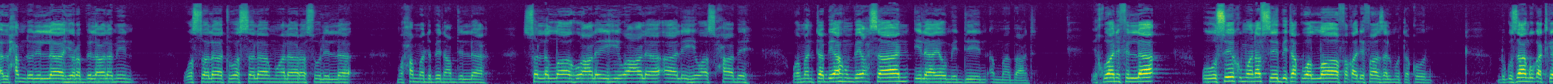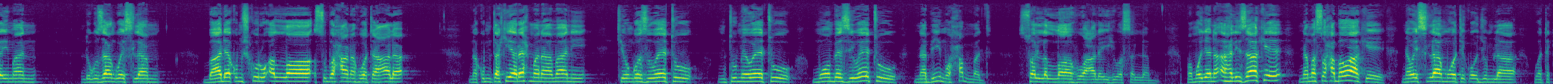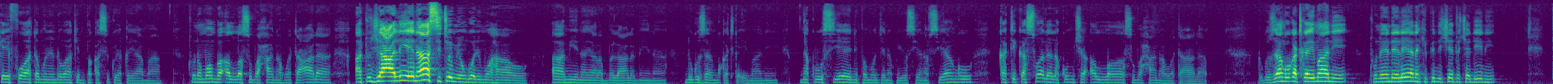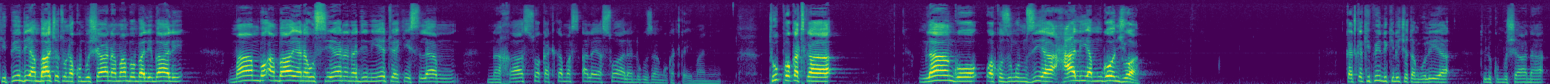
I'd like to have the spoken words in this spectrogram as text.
الحمد لله رب العالمين والصلاة والسلام على رسول الله محمد بن عبد الله صلى الله عليه وعلى آله وأصحابه ومن تبعهم بإحسان إلى يوم الدين أما بعد إخواني في الله أوصيكم ونفسي بتقوى الله فقد فاز المتقون ndugu zangu katika imani ndugu zangu waislamu baada ya kumshukuru allah subhanahu wa taala na kumtakia rehma na amani kiongozi wetu mtume wetu mwombezi wetu nabii muhammad salllahu alaihi wasallam pamoja na ahli zake na masahaba wake na waislamu wote kwa ujumla watakaefuata mwenendo wake mpaka siku ya qiama tunamwomba allah subhanahu wataala atujaalie nasi tio miongoni mwa hao. Amina ya rabalalamina ndugu zangu katika imani na kuhusieni pamoja na kuihusia nafsi yangu katika swala la kumcha allah subhanahu wataala ndugu zangu katika imani tunaendelea na kipindi chetu cha dini kipindi ambacho tunakumbushana mambo mbalimbali mbali, mambo ambayo yanahusiana na dini yetu ya kiislamu na haswa katika masala ya swala ndugu zangu katika imani. Tupo katika mlango wa kuzungumzia hali ya mgonjwa katika kipindi kilichotangulia tulikumbushana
